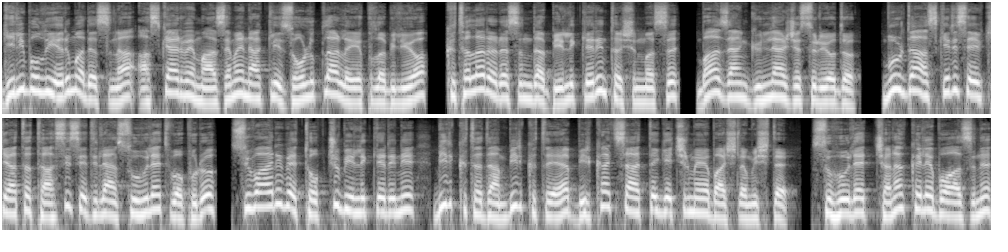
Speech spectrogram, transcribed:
Gelibolu Yarımadası'na asker ve malzeme nakli zorluklarla yapılabiliyor, kıtalar arasında birliklerin taşınması bazen günlerce sürüyordu. Burada askeri sevkiyata tahsis edilen suhulet vapuru, süvari ve topçu birliklerini bir kıtadan bir kıtaya birkaç saatte geçirmeye başlamıştı. Suhulet Çanakkale Boğazı'nı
